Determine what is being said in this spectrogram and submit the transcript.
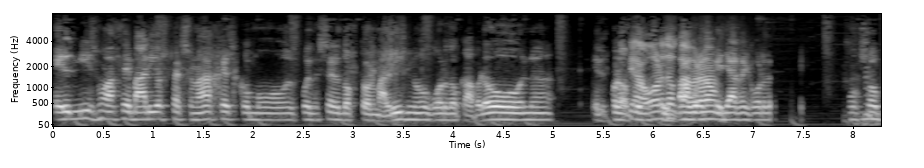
Él mismo hace varios personajes como puede ser Doctor Maligno, Gordo Cabrón, el propio Hostia, Gordo Cabrón. que ya recordé.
